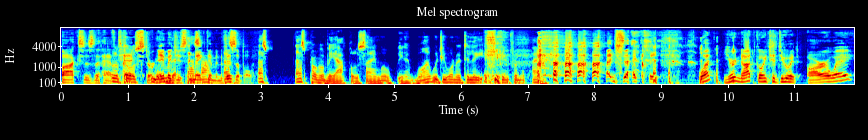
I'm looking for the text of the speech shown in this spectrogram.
boxes that have Well, text course, or images and make them that's- invisible. That's, that's probably Apple saying, well, you know, why would you want to delete everything from the page? exactly. What? You're not going to do it our way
